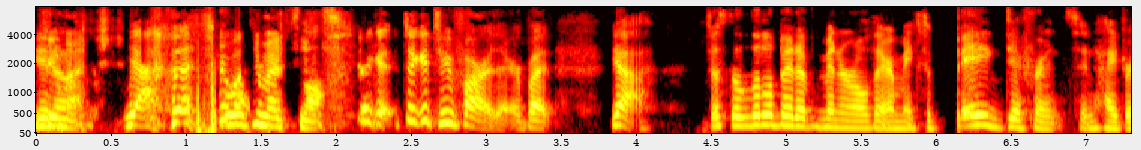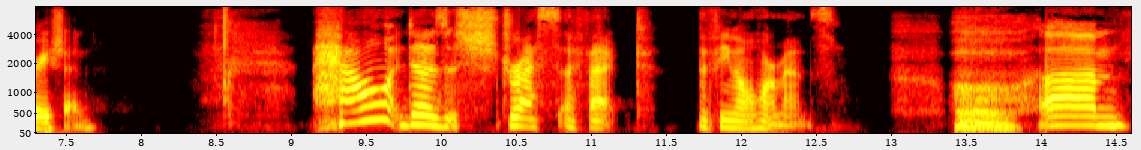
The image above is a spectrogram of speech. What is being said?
Too know, much. Yeah, that's too much. Too much salt. Took it, took it too far there. But yeah, just a little bit of mineral there makes a big difference in hydration. How does stress affect the female hormones? um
